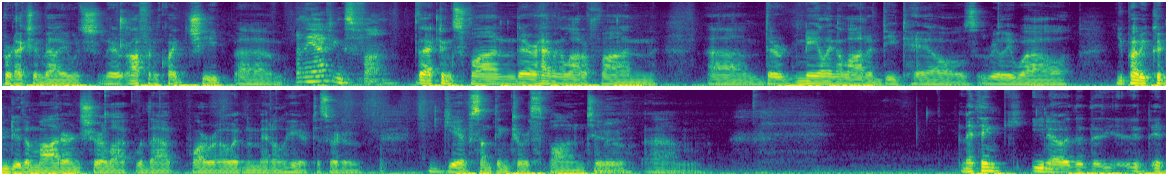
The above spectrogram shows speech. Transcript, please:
production value, which they're often quite cheap. Um, And the acting's fun. the acting's fun. They're having a lot of fun. Um, they're nailing a lot of details really well. You probably couldn't do the modern Sherlock without Poirot in the middle here to sort of give something to respond to. Um, and I think you know the, the, it, it,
